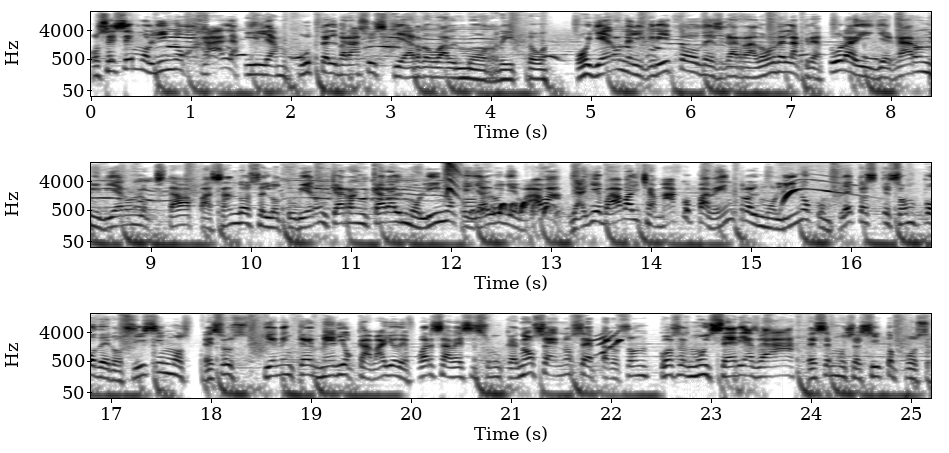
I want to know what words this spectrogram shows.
O sea, ese molino jala y le amputa el brazo izquierdo al morrito. Oyeron el grito desgarrador de la criatura y llegaron y vieron lo que estaba pasando. Se lo tuvieron que arrancar al molino que ya lo llevaba. Ya llevaba el chamaco para adentro, el molino completo. Es que son poderosísimos. Esos tienen que medio caballo de fuerza, a veces un... No sé, no sé, pero son cosas muy serias, ¿verdad? Ese muchachito, pues,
